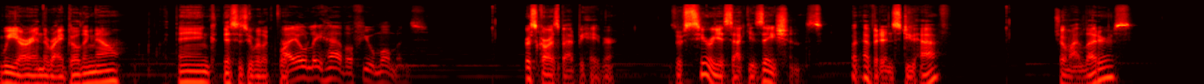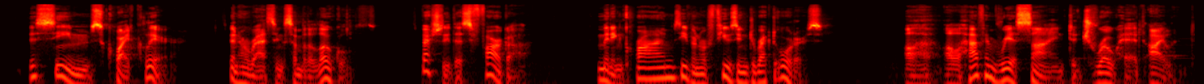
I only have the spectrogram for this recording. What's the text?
we are in the right building now. I think this is who we're looking for. I only have a few moments. Friskar's bad behavior. Those are serious accusations. What evidence do you have? Show my letters? This seems quite clear. He's been harassing some of the locals, especially this Fargoth, committing crimes, even refusing direct orders. I'll, I'll have him reassigned to Drohead Island.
